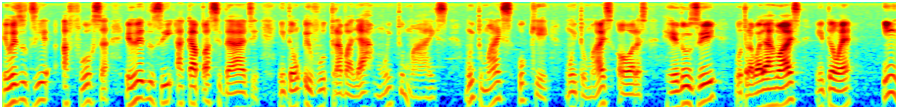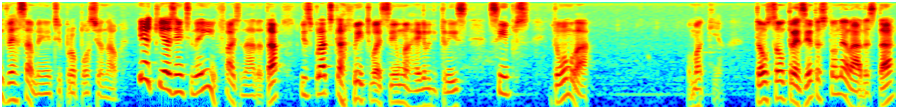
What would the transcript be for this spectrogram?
eu reduzi a força, eu reduzi a capacidade. Então eu vou trabalhar muito mais. Muito mais o quê? Muito mais horas. Reduzir, vou trabalhar mais, então é inversamente proporcional. E aqui a gente nem faz nada, tá? Isso praticamente vai ser uma regra de três simples. Então vamos lá. Vamos aqui. Ó. Então são 300 toneladas, tá?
